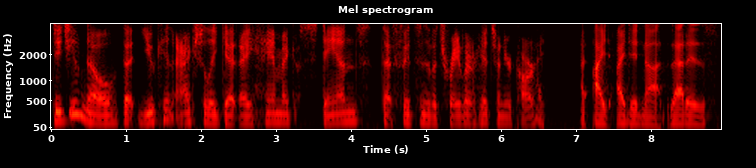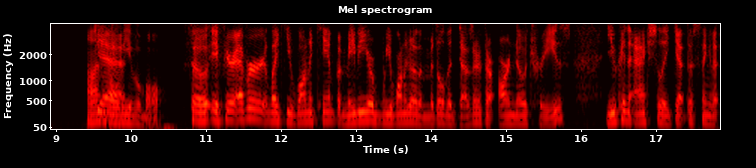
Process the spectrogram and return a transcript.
Did you know that you can actually get a hammock stand that fits into the trailer hitch on your car? I I, I did not. That is unbelievable. Yeah. So if you're ever like you want to camp, but maybe you're you want to go to the middle of the desert, there are no trees you can actually get this thing that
